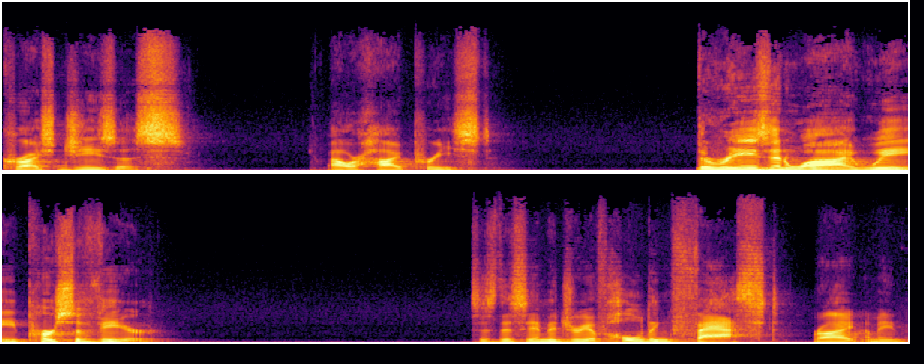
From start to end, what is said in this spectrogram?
Christ Jesus, our high priest. The reason why we persevere this is this imagery of holding fast, right? I mean,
